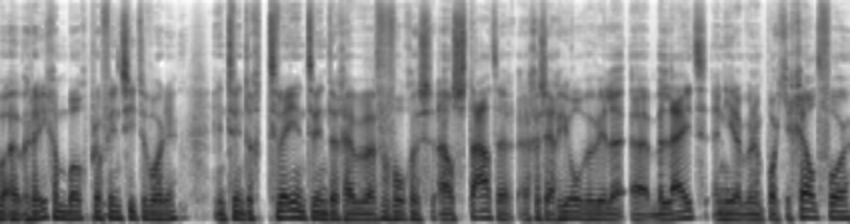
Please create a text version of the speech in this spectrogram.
eh, regenboogprovincie te worden. In 2022 hebben we vervolgens als staten eh, gezegd: joh, we willen beleid. En hier hebben we een potje geld voor.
